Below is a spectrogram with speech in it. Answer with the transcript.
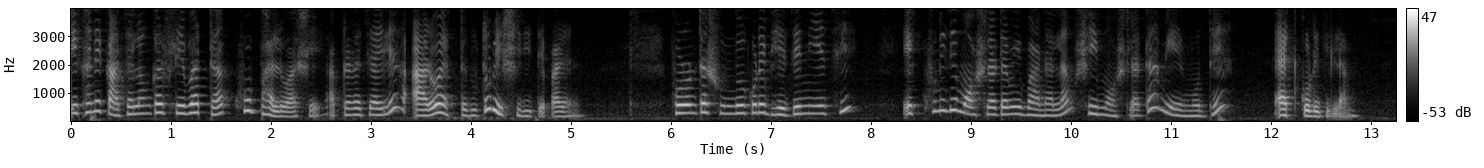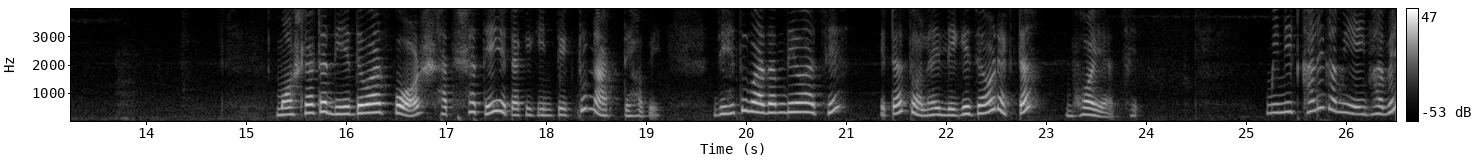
এখানে কাঁচা লঙ্কার ফ্লেভারটা খুব ভালো আসে, আপনারা চাইলে আরও একটা দুটো বেশি দিতে পারেন। ফোড়নটা সুন্দর করে ভেজে নিয়েছি। এক্ষুনি যে মশলাটা আমি বানালাম, সেই মশলাটা আমি এর মধ্যে অ্যাড করে দিলাম। মশলাটা দিয়ে দেওয়ার পর সাথে সাথে এটাকে কিন্তু একটু নাড়তে হবে। যেহেতু বাদাম দেওয়া আছে, এটা তলায় লেগে যাওয়ার একটা ভয় আছে। মিনিট খানেক আমি এইভাবে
